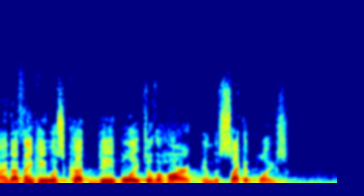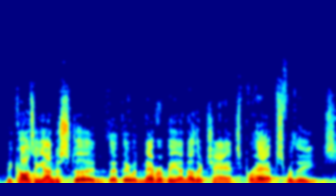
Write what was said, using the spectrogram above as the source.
And I think he was cut deeply to the heart in the second place because he understood that there would never be another chance, perhaps, for these.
